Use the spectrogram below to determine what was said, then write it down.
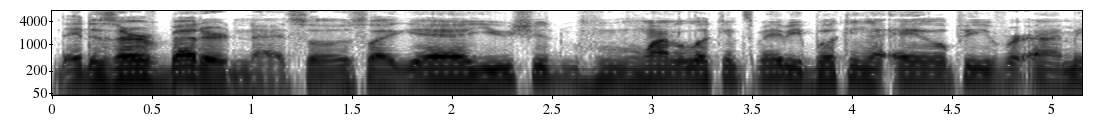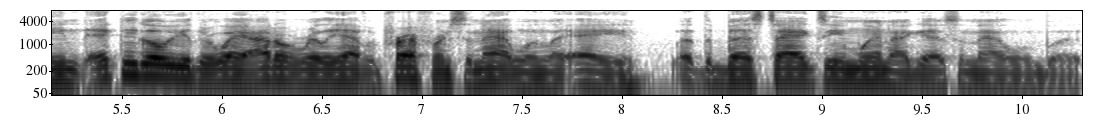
They deserve better than that. So it's like, yeah, you should want to look into maybe booking an AOP. For, I mean, it can go either way. I don't really have a preference in that one. Like, hey, let the best tag team win, I guess, in that one. But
